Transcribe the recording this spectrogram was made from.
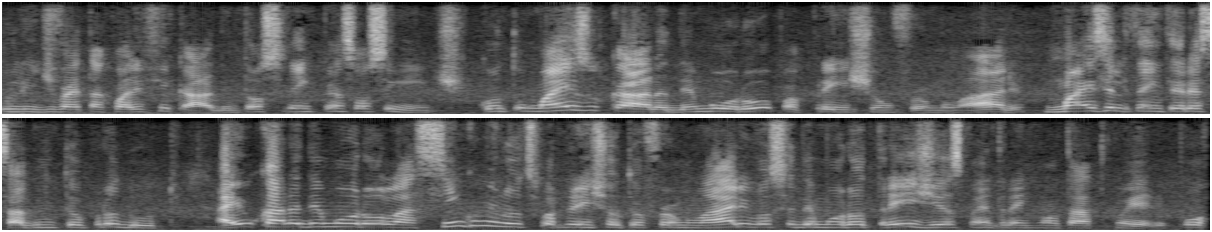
o lead vai estar qualificado. Então você tem que pensar o seguinte: quanto mais o cara demorou para preencher um formulário, mais ele está interessado no teu produto. Aí o cara demorou lá cinco minutos para preencher o teu formulário e você demorou três dias para entrar em contato com ele. Pô,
